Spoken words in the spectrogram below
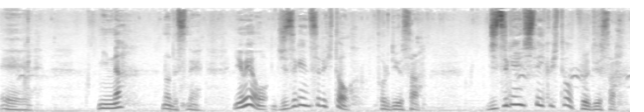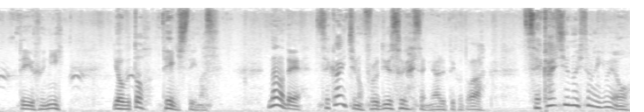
えー、みんなのですね夢を実現する人をプロデューサー実現していく人をプロデューサーっていうふうに呼ぶと定義しています。なので世界一のプロデュース会社になるということは世界中の人の夢を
